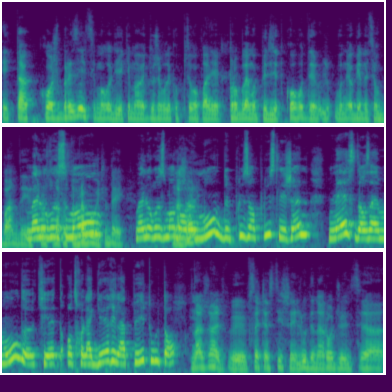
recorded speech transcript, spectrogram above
І також бразильці молоді, які мають дуже велику в цьому плані проблему підліткову, де лю- вони об'єднуються в банди і просто-напросто Malheureusement, грабують людей. malheureusement dans Najal. le monde, de plus en plus les jeunes naissent dans un monde qui est entre la guerre et la paix tout le temps. На жаль, е, все частіше люди народжуються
